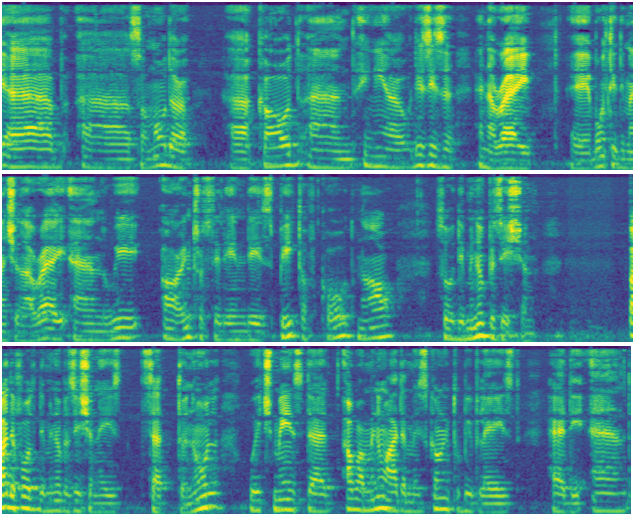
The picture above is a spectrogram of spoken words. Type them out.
have uh, some other uh, code and in here this is an array a multi-dimensional array and we are interested in this bit of code now so the menu position by default the menu position is set to null which means that our menu item is going to be placed at the end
